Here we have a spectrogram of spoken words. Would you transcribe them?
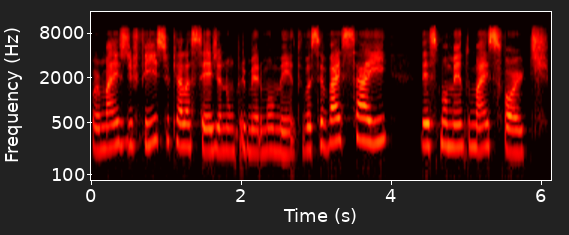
Por mais difícil que ela seja num primeiro momento, você vai sair desse momento mais forte.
